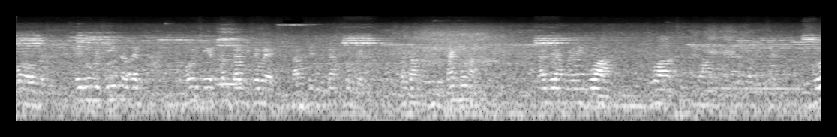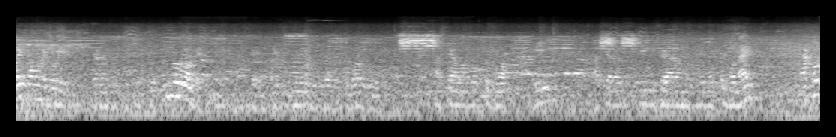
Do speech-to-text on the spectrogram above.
বড় হবে। এই মনীষী তাদের মনীষীর সন্তান হিসেবে তারা সেই বিকাশ করবে। থাকব না কাজে আমরা এই দোয়া দোয়া দোয়াই কামনা করি খুব সুন্দরভাবে আজকে। আমার বক্তব্য এই। আজকে এই বিষয়ে আমার বক্তব্য নাই। এখন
